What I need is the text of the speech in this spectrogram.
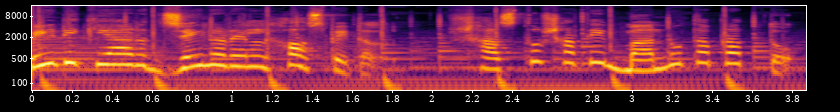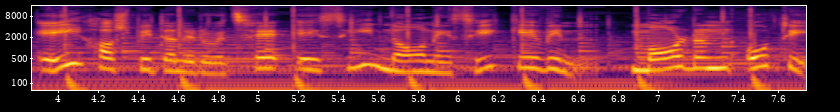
মেডিকেয়ার জেনারেল হসপিটাল। স্বাস্থ্যসাথী মান্যতাপ্রাপ্ত এই হসপিটালে রয়েছে AC, non AC, cabin, modern OT,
